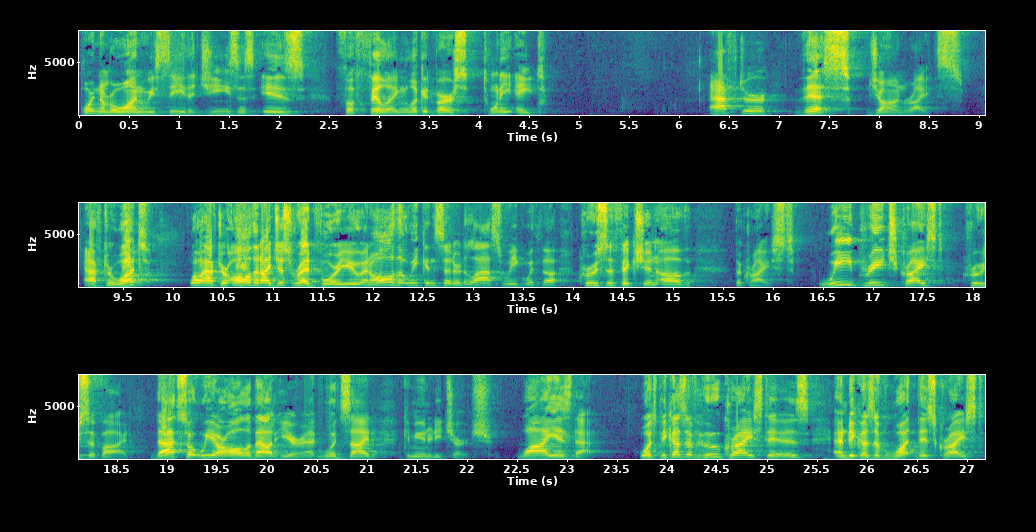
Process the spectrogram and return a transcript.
Point number one, we see that Jesus is fulfilling. Look at verse 28. After this, John writes. After what? Well, after all that I just read for you and all that we considered last week with the crucifixion of the Christ. We preach Christ crucified. That's what we are all about here at Woodside Community Church. Why is that? Well, it's because of who Christ is and because of what this Christ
